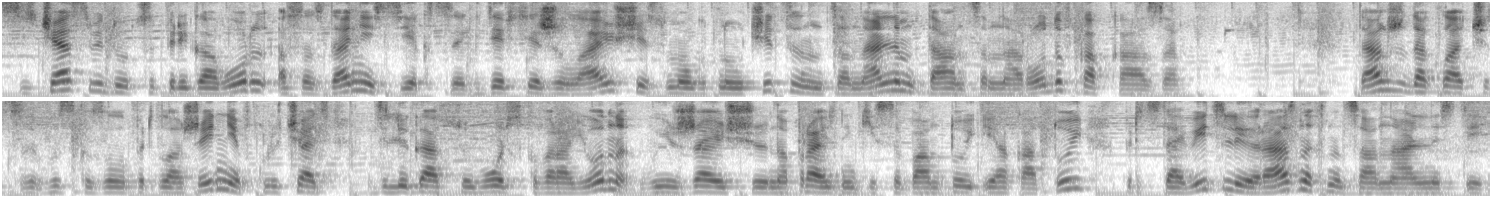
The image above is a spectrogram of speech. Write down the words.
Сейчас ведутся переговоры о создании секции, где все желающие смогут научиться национальным танцам народов Кавказа. Также докладчица высказала предложение включать в делегацию Вольского района, выезжающую на праздники Сабантуй и Акатуй, представителей разных национальностей,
